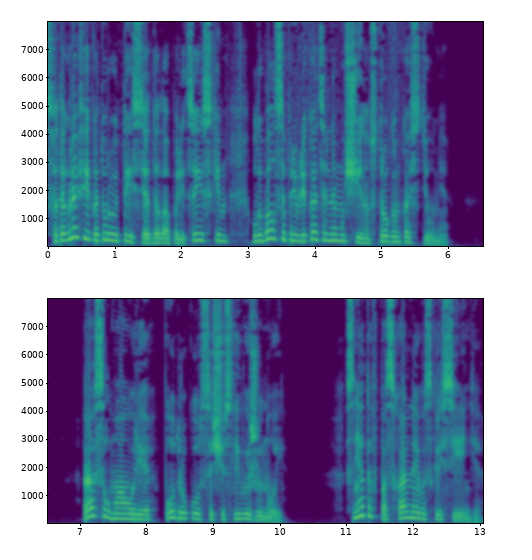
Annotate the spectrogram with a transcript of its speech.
С фотографией, которую Тесси отдала полицейским, улыбался привлекательный мужчина в строгом костюме. Рассел Маури под руку со счастливой женой. Снято в пасхальное воскресенье.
